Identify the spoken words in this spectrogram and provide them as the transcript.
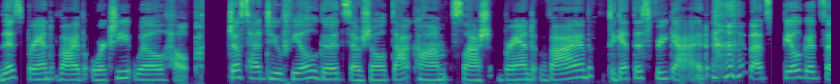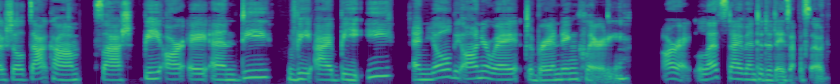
this brand vibe worksheet will help. Just head to feelgoodsocial.com slash brand vibe to get this free guide. That's feelgoodsocial.com slash B R A N D V I B E, and you'll be on your way to branding clarity. All right, let's dive into today's episode.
